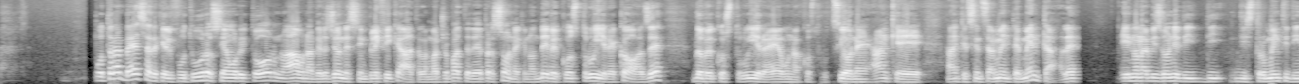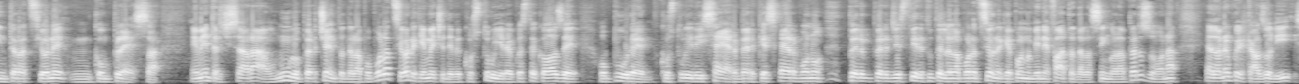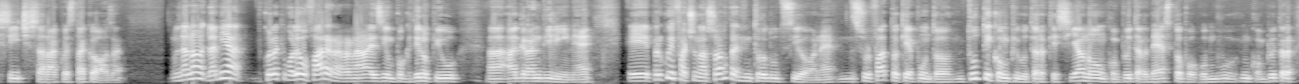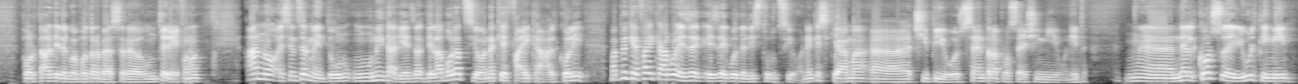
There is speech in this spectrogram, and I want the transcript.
Potrebbe essere che il futuro sia un ritorno a una versione semplificata, la maggior parte delle persone che non deve costruire cose, dove costruire è una costruzione anche, anche essenzialmente mentale, e non ha bisogno di, di- di strumenti di interazione mh, complessa. E mentre ci sarà un 1% della popolazione che invece deve costruire queste cose oppure costruire i server che servono per, per gestire tutta l'elaborazione che poi non viene fatta dalla singola persona, e allora in quel caso lì sì ci sarà questa cosa. La, no- la mia, quello che volevo fare era un'analisi un pochettino più eh, a grandi linee, e per cui faccio una sorta di introduzione sul fatto che appunto tutti i computer, che siano un computer desktop o un computer portatile come potrebbe essere un telefono, hanno essenzialmente un- un'unità di, es- di elaborazione che fa i calcoli, ma più che fa i calcoli ese- esegue delle istruzioni, che si chiama eh, CPU, Central Processing Unit. Eh, nel corso degli ultimi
